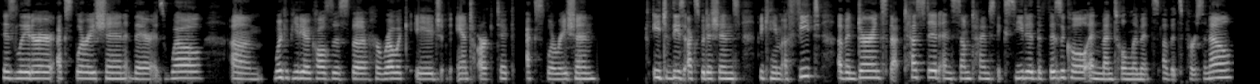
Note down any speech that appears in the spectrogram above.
his later exploration there as well. Um, wikipedia calls this the heroic age of antarctic exploration each of these expeditions became a feat of endurance that tested and sometimes exceeded the physical and mental limits of its personnel.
